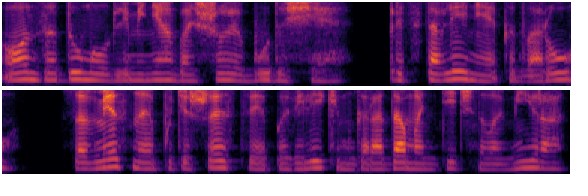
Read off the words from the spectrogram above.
Он задумал для меня большое будущее, представление ко двору, совместное путешествие по великим городам античного мира.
